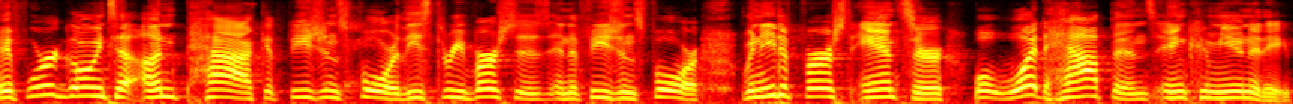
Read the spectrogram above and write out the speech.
If we're going to unpack Ephesians 4, these three verses in Ephesians 4, we need to first answer well, what happens in community?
